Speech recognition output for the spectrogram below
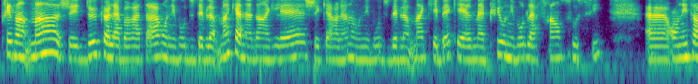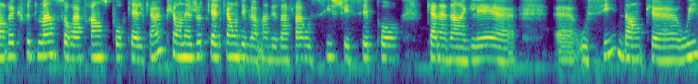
présentement, j'ai deux collaborateurs au niveau du développement Canada-Anglais. J'ai Caroline au niveau du développement Québec et elle m'appuie au niveau de la France aussi. Euh, on est en recrutement sur la France pour quelqu'un, puis on ajoute quelqu'un au développement des affaires aussi chez CIB pour Canada-Anglais. Euh, aussi. Donc, oui,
